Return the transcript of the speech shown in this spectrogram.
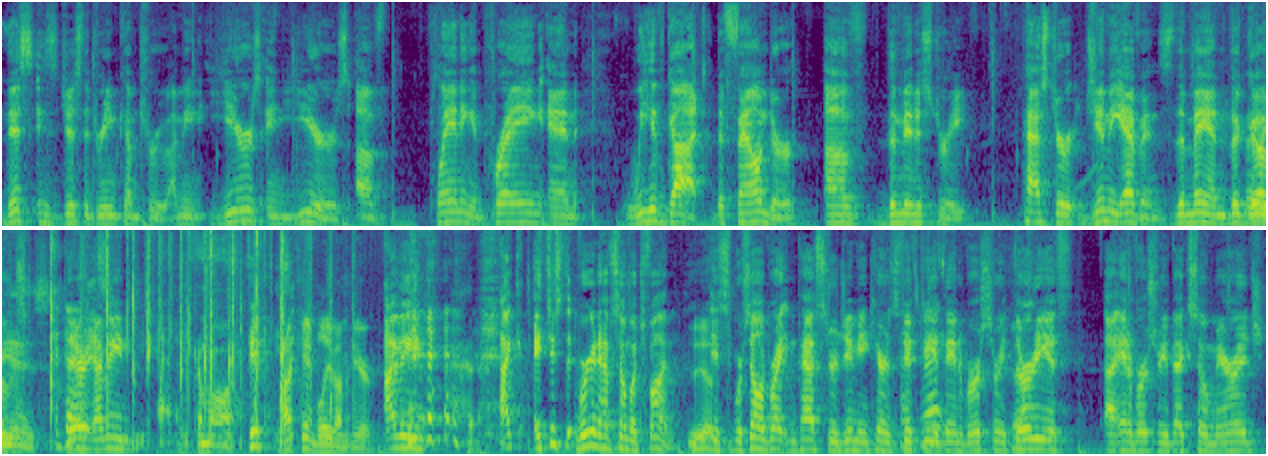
This is just a dream come true. I mean, years and years of planning and praying, and we have got the founder of the ministry, Pastor Jimmy Evans, the man, the There goat. he is. The There. I mean, Come on. 50, I can't believe I'm here. I mean, I, c- it's just we're gonna have so much fun. Yes. It's, we're celebrating Pastor Jimmy and Karen's That's 50th right. anniversary, 30th uh, anniversary of XO marriage,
